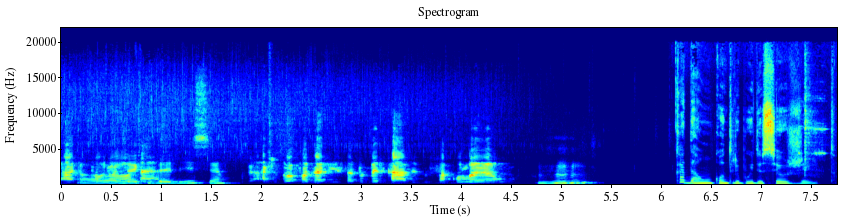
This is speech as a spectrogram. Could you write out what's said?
alho Olha que né? delícia. Ajudou a fazer a lista do mercado e do sacolão. Uhum. Cada um contribui do seu jeito.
